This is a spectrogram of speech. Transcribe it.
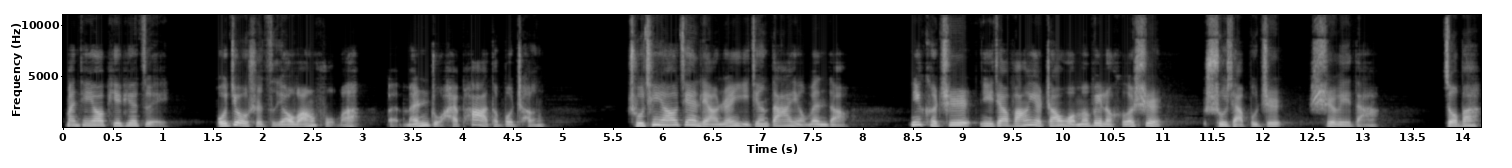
漫天妖撇撇嘴：“不就是紫药王府吗？本门主还怕他不成？”楚清瑶见两人已经答应，问道：“你可知你家王爷找我们为了何事？”属下不知。侍卫答：“走吧。”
